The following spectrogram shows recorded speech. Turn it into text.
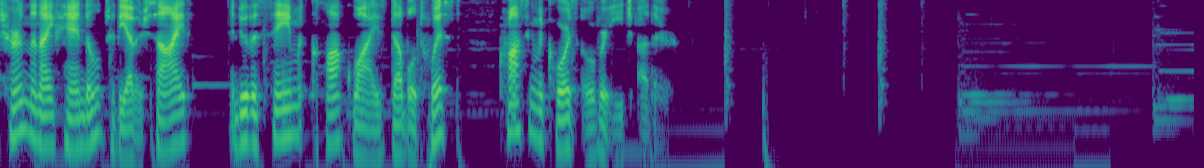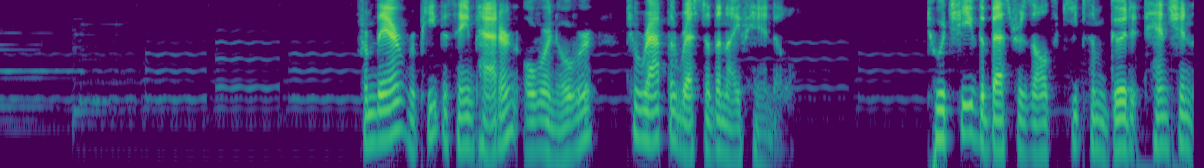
turn the knife handle to the other side and do the same clockwise double twist, crossing the cords over each other. From there, repeat the same pattern over and over to wrap the rest of the knife handle. To achieve the best results, keep some good tension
